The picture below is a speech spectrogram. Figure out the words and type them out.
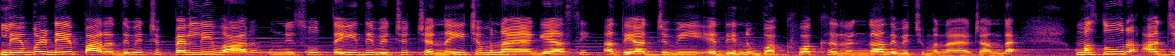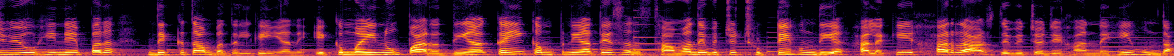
ਲੇਬਰ ਡੇ ਭਾਰਤ ਦੇ ਵਿੱਚ ਪਹਿਲੀ ਵਾਰ 1923 ਦੇ ਵਿੱਚ ਚੇਨਈ 'ਚ ਮਨਾਇਆ ਗਿਆ ਸੀ ਅਤੇ ਅੱਜ ਵੀ ਇਹ ਦਿਨ ਵੱਖ-ਵੱਖ ਰੰਗਾਂ ਦੇ ਵਿੱਚ ਮਨਾਇਆ ਜਾਂਦਾ ਹੈ। ਮਜ਼ਦੂਰ ਅੱਜ ਵੀ ਉਹੀ ਨੇ, ਪਰ ਦਿੱਕਤਾਂ ਬਦਲ ਗਈਆਂ ਨੇ। 1 ਮਈ ਨੂੰ ਭਾਰਤ ਦੀਆਂ ਕਈ ਕੰਪਨੀਆਂ ਤੇ ਸੰਸਥਾਵਾਂ ਦੇ ਵਿੱਚ ਛੁੱਟੀ ਹੁੰਦੀ ਹੈ। ਹਾਲਾਂਕਿ ਹਰ ਰਾਜ ਦੇ ਵਿੱਚ ਅਜਿਹਾ ਨਹੀਂ ਹੁੰਦਾ।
